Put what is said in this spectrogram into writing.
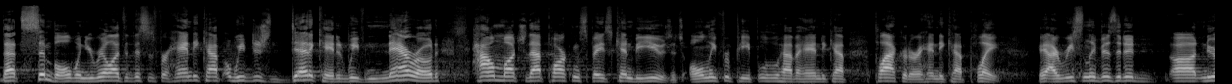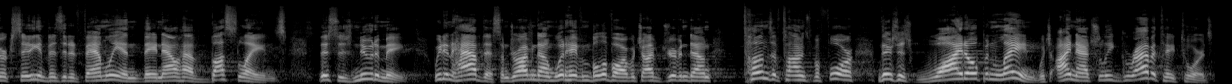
that symbol, when you realize that this is for handicap, we've just dedicated, we've narrowed how much that parking space can be used. It's only for people who have a handicap placard or a handicap plate. Okay, I recently visited uh, New York City and visited family, and they now have bus lanes. This is new to me. We didn't have this. I'm driving down Woodhaven Boulevard, which I've driven down tons of times before, there's this wide open lane, which I naturally gravitate towards.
